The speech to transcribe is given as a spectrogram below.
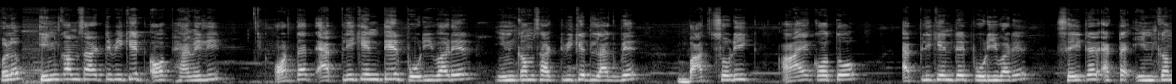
হলো ইনকাম সার্টিফিকেট অফ ফ্যামিলি অর্থাৎ অ্যাপ্লিকেন্টের পরিবারের ইনকাম সার্টিফিকেট লাগবে, বাৎসরিক আয় কত অ্যাপ্লিকেন্টের পরিবারে, সেইটার একটা ইনকাম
